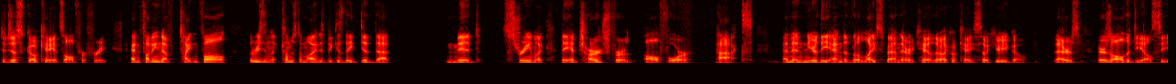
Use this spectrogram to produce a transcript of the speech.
to just go okay, it's all for free. And funny enough, Titanfall, the reason that comes to mind is because they did that mid stream, like they had charged for all four packs, and then near the end of the lifespan, they're okay, they're like, okay, so here you go. There's there's all the DLC,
